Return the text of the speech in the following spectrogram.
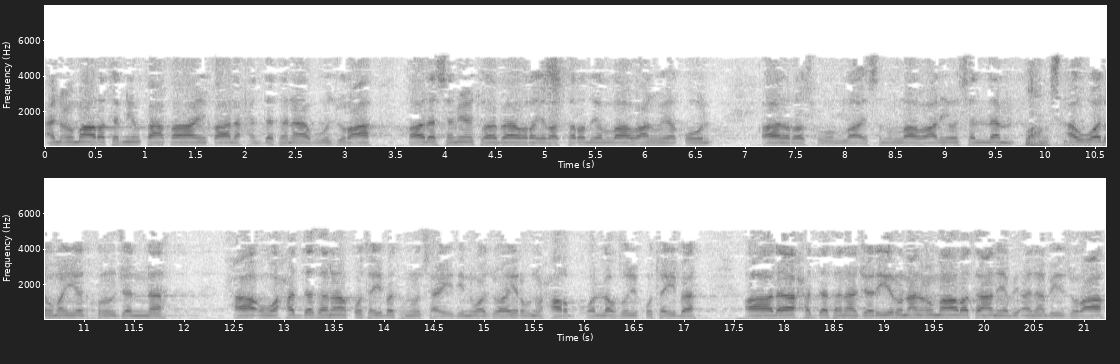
عن عمارة بن القعقاع قال حدثنا أبو زرعة قال سمعت أبا هريرة رضي الله عنه يقول قال رسول الله صلى الله عليه وسلم أول من يدخل الجنة حاء وحدثنا قتيبة بن سعيد وزهير بن حرب واللفظ لقتيبة. قال حدثنا جرير عن عمارة عن أبي زرعة.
